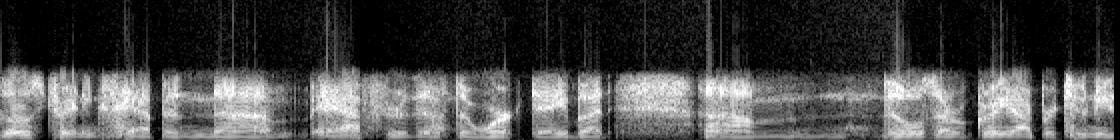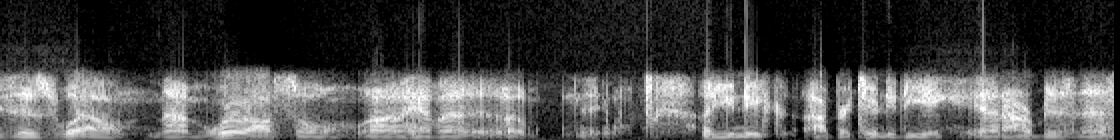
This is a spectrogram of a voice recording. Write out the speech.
those trainings happen um, after the, the workday, but um, those are great opportunities as well. Um, we're also uh, have a, a unique opportunity at our business.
